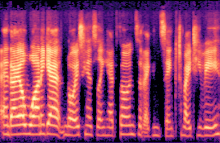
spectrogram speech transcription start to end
And I want to get noise canceling headphones that I can sync to my TV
